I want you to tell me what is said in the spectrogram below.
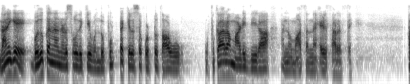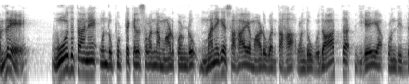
ನನಗೆ ಬದುಕನ್ನು ನಡೆಸೋದಕ್ಕೆ ಒಂದು ಪುಟ್ಟ ಕೆಲಸ ಕೊಟ್ಟು ತಾವು ಉಪಕಾರ ಮಾಡಿದ್ದೀರಾ ಅನ್ನೋ ಮಾತನ್ನ ಹೇಳ್ತಾರಂತೆ. ಅಂದ್ರೆ ಓದುತ್ತಾನೆ ಒಂದು ಪುಟ್ಟ ಕೆಲಸವನ್ನ ಮಾಡಿಕೊಂಡು ಮನೆಗೆ ಸಹಾಯ ಮಾಡುವಂತಹ ಒಂದು ಉದಾತ್ತ ಧ್ಯೇಯ ಹೊಂದಿದ್ದ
